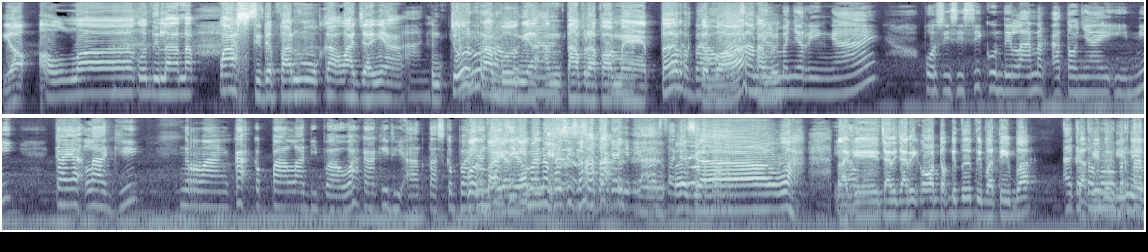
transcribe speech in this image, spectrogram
Ya Allah, kuntilanak pas di depan muka wajahnya. Hancur rambutnya rambutnya. entah berapa meter ke bawah, sambil menyeringai. Posisi si kuntilanak atau nyai ini kayak lagi ngerangkak kepala di bawah, kaki di atas. Kebayang sih ya, gimana Mungkin. posisi setan kayak gini? Astaga. Wah, Ya lagi cari-cari kodok gitu tiba-tiba ketemu itu gini ya, bertatap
